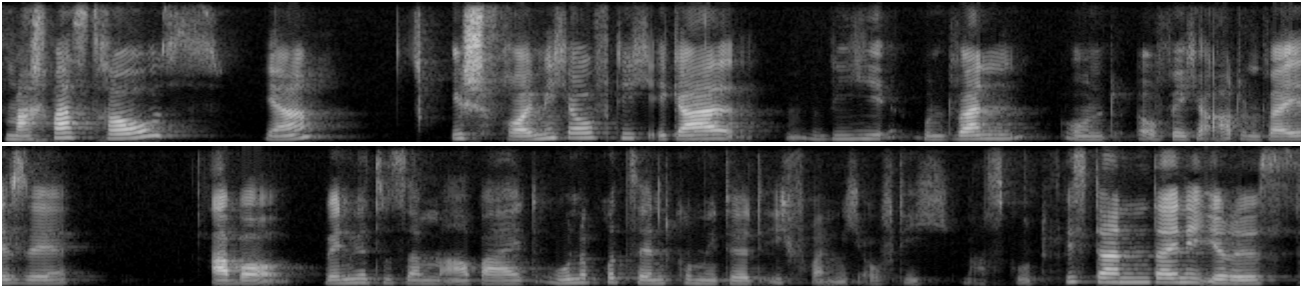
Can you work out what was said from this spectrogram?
Mach was draus, ja. Ich freue mich auf dich, egal wie und wann und auf welche Art und Weise. Aber wenn wir zusammenarbeiten, 100% committed. Ich freue mich auf dich. Mach's gut. Bis dann, deine Iris.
